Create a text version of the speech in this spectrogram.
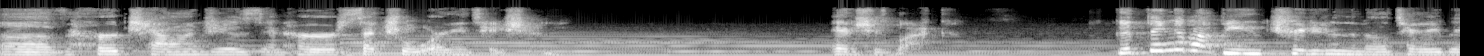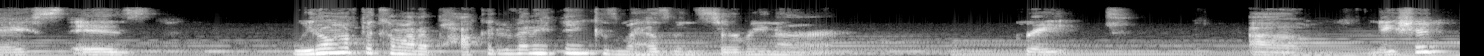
of her challenges and her sexual orientation. And she's black. Good thing about being treated in the military base is we don't have to come out of pocket of anything because my husband's serving our great um, nation.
